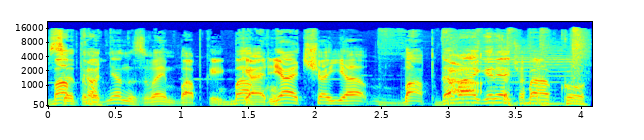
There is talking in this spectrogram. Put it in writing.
Бабка. с этого дня называем бабкой. Бабку. Горячая бабка! Давай горячую бабку.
